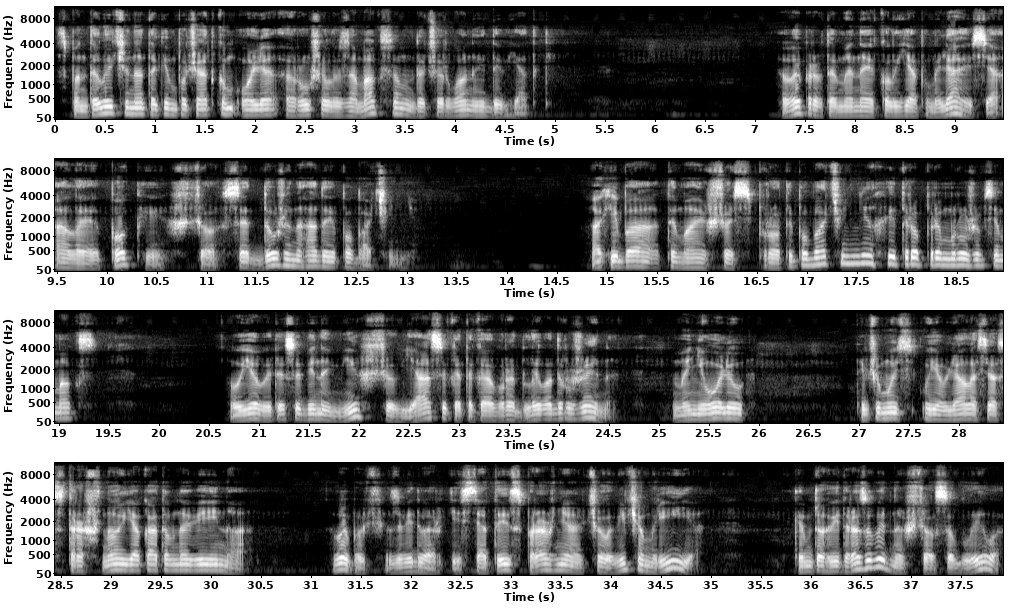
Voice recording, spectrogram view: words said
Спантеличена таким початком Оля рушила за Максом до червоної дев'ятки. Виправте мене, коли я помиляюся, але поки що все дуже нагадує побачення. А хіба ти маєш щось проти побачення? хитро примружився Макс. Уявити собі не міг, що в Ясика така вродлива дружина. Мені Олю, ти чомусь уявлялася страшною, як атомна війна. Вибач за відвертість, а ти справжня чоловіча мрія. Крім того, відразу видно, що особлива,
